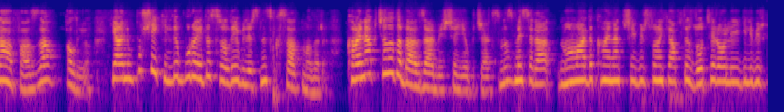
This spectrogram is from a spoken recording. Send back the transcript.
Daha fazla alıyor. Yani bu şekilde burayı da sıralayabilirsiniz kısaltmaları. Kaynakçada da benzer bir şey yapacaksınız. Mesela normalde kaynakçayı bir sonraki hafta Zotero ile ilgili bir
